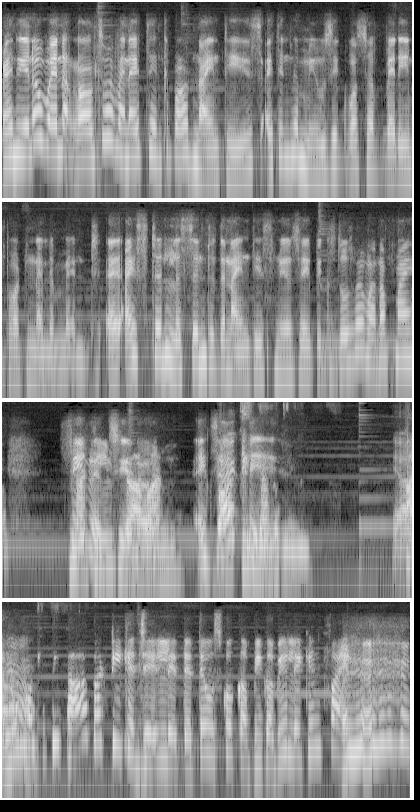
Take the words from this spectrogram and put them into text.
and you know when also when I think about 90s, I think the music was a very important element. I, I still listen to the 90s music because those were one of my favorites. Nadeem you know, exactly. Yeah. भी था बट ठीक है जेल लेते थे उसको कभी कभी लेकिन fine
